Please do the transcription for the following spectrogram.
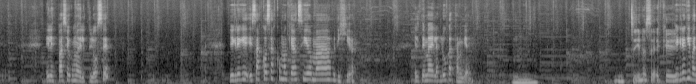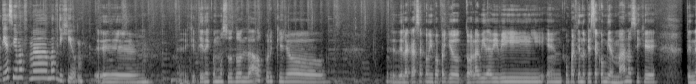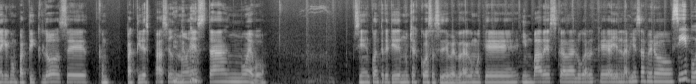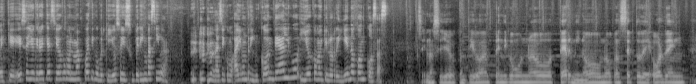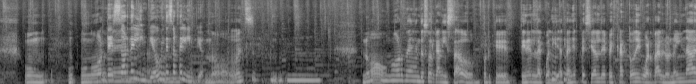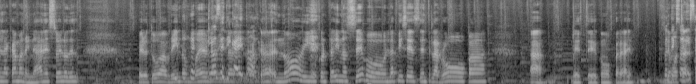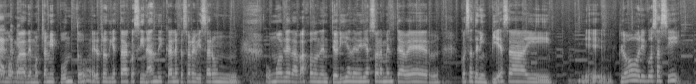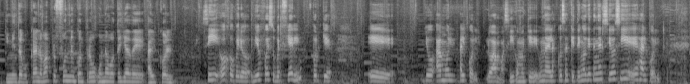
el espacio como del closet. Yo creo que esas cosas como que han sido más brígidas. El tema de las lucas también. Mm. Sí, no sé, es que. Yo creo que para ti ha sido más, más, más brígido. eh, es que tiene como sus dos lados porque yo de la casa con mi papá. Yo toda la vida viví en, compartiendo piezas con mi hermano, así que tener que compartir closet, compartir espacios no es tan nuevo. Sí, encuentro que tiene muchas cosas y de verdad como que invades cada lugar que hay en la pieza, pero... Sí, pues es que eso yo creo que ha sido como el más cuático porque yo soy súper invasiva. Así como hay un rincón de algo y yo como que lo relleno con cosas. Sí, no sé, yo contigo emprendí como un nuevo término, un nuevo concepto de orden, un, un, orden... Desorden limpio, un desorden limpio. No, es... Mm, no, un orden desorganizado, porque tienen la cualidad tan especial de pescar todo y guardarlo. No hay nada en la cama, no hay nada en el suelo. Pero tú abrís los muebles. y cae todo. no, y encontráis, no sé, lápices entre la ropa. Ah, este, como para demostrar, como para demostrar mi punto. El otro día estaba cocinando y Carla empezó a revisar un, un mueble de abajo donde en teoría debería solamente haber cosas de limpieza y eh, cloro y cosas así. Y mientras buscaba en lo más profundo encontró una botella de alcohol. Sí, ojo, pero Dios fue súper fiel porque eh, yo amo el alcohol, lo amo así, como que una de las cosas que tengo que tener sí o sí es alcohol.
